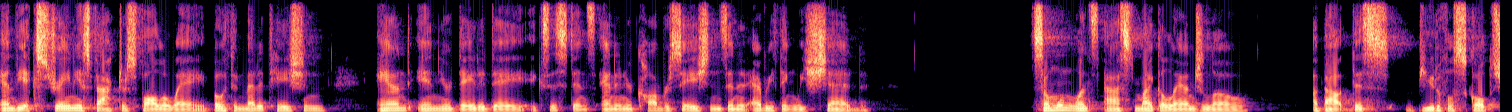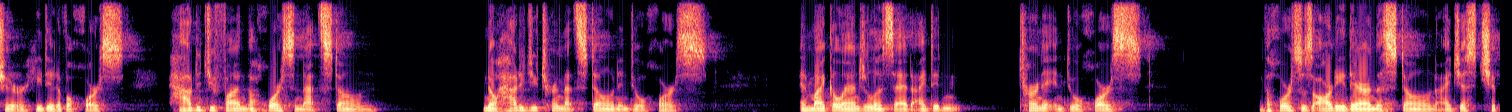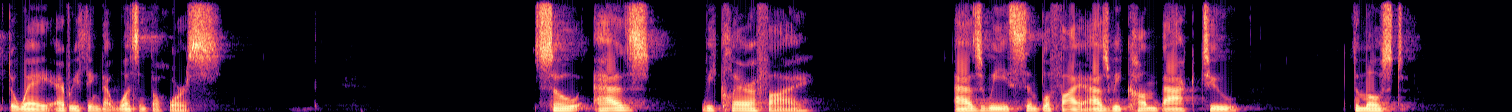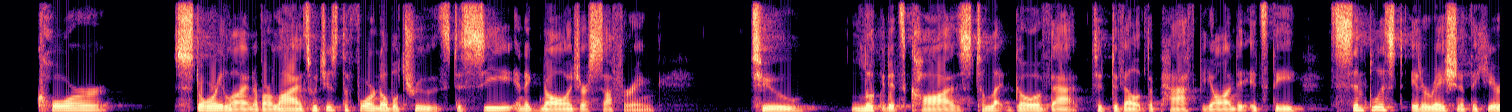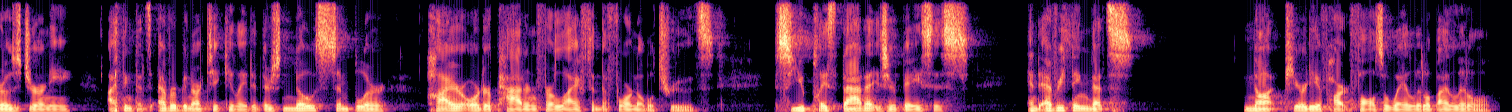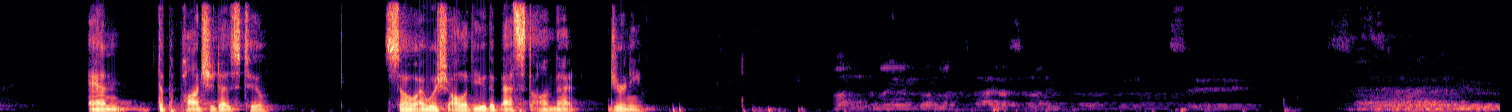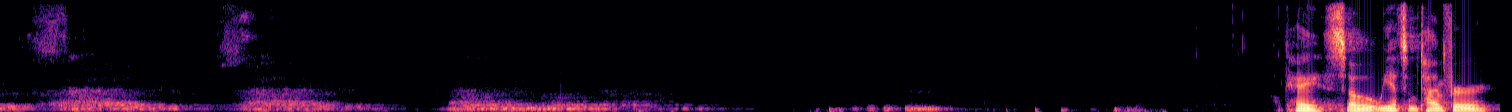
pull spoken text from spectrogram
And the extraneous factors fall away, both in meditation and in your day to day existence, and in your conversations, and in everything we shed. Someone once asked Michelangelo about this beautiful sculpture he did of a horse. How did you find the horse in that stone? No, how did you turn that stone into a horse? And Michelangelo said, I didn't turn it into a horse. The horse was already there in the stone. I just chipped away everything that wasn't the horse. So, as we clarify as we simplify, as we come back to the most core storyline of our lives, which is the Four Noble Truths to see and acknowledge our suffering, to look at its cause, to let go of that, to develop the path beyond it. It's the simplest iteration of the hero's journey I think that's ever been articulated. There's no simpler, higher order pattern for life than the Four Noble Truths. So you place that as your basis, and everything that's not purity of heart falls away little by little. And the Papañca does too. So I wish all of you the best on that journey. Okay, so we have some time for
